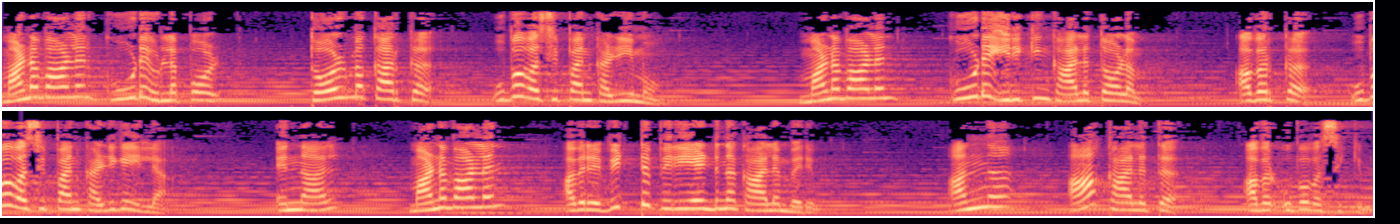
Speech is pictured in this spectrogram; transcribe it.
മണവാളൻ കൂടെ ഉള്ളപ്പോൾ തോഴ്മക്കാർക്ക് ഉപവസിപ്പാൻ കഴിയുമോ? മണവാളൻ കൂടെ ഇരിക്കും കാലത്തോളം അവർക്ക് ഉപവസിപ്പാൻ കഴിയയില്ല എന്നാൽ മണവാളൻ അവരെ വിട്ടു പിരിയേണ്ടുന്ന കാലം വരും. അന്ന് ആ കാലത്ത് അവർ ഉപവസിക്കും.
